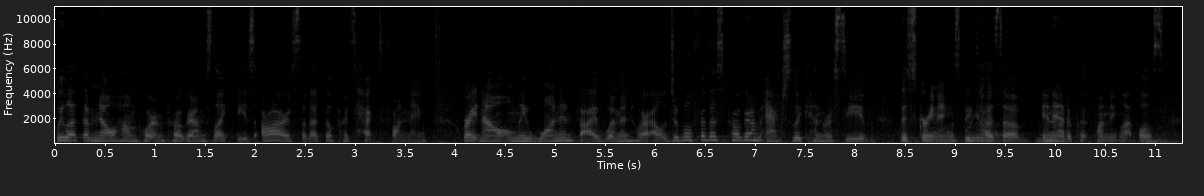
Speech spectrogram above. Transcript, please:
We let them know how important programs like these are so that they'll protect funding. Right now, only one in five women who are eligible for this program actually can receive the screenings because of mm-hmm. inadequate funding levels. Mm-hmm.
